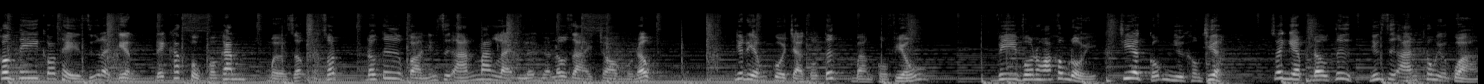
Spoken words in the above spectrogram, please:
Công ty có thể giữ lại tiền để khắc phục khó khăn, mở rộng sản xuất, đầu tư vào những dự án mang lại lợi nhuận lâu dài cho cổ đông. Nhược điểm của trả cổ tức bằng cổ phiếu Vì vốn hóa không đổi, chia cũng như không chia. Doanh nghiệp đầu tư những dự án không hiệu quả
